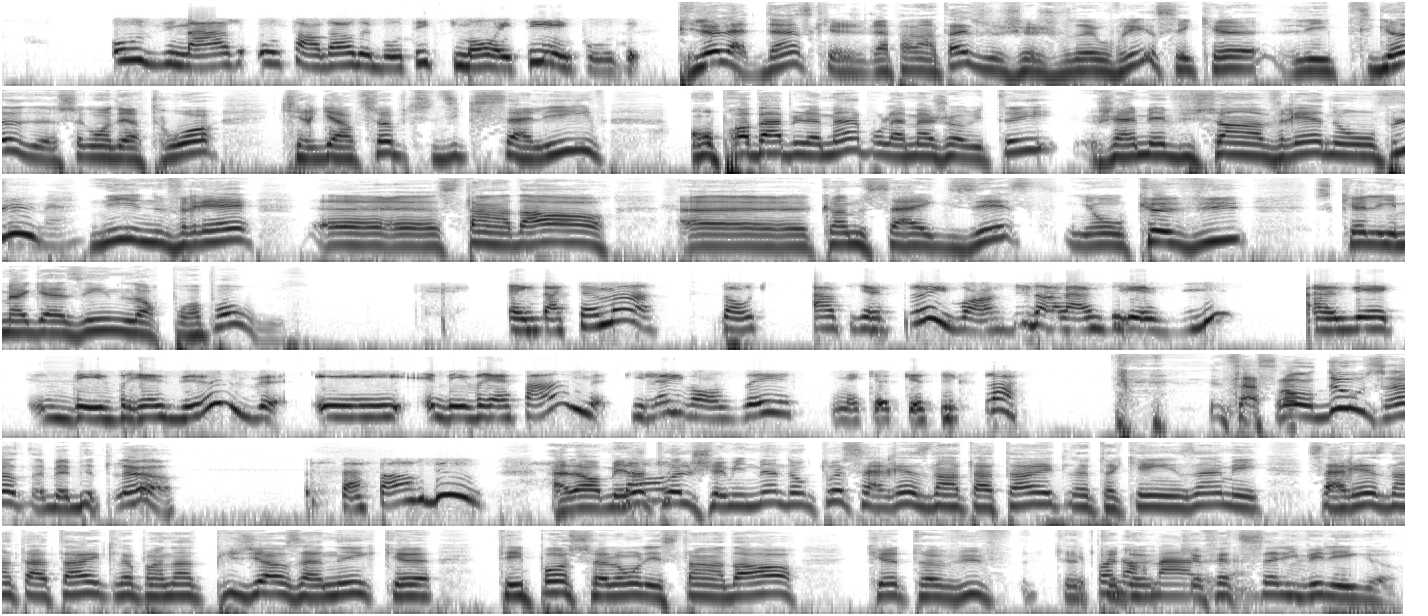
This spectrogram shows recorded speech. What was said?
aux images, aux standards de beauté qui m'ont été imposés. Puis là, là-dedans, ce que la parenthèse que je, je voudrais ouvrir, c'est que les petits gars de secondaire 3 qui regardent ça, puis tu dis qu'ils salivent, ont probablement, pour la majorité, jamais vu ça en vrai non plus, ni une vraie euh, standard euh, comme ça existe. Ils ont que vu ce que les magazines leur proposent. Exactement. Donc, après ça, ils vont arriver dans la vraie vie avec des vraies vulves et des vraies femmes. Puis là, ils vont se dire, mais qu'est-ce que c'est que ça? ça sort d'où, ça, cette bébite-là? Ça sort d'où? Alors, mais là, toi, le cheminement, donc toi, ça reste dans ta tête, là, t'as 15 ans, mais ça reste dans ta tête, là, pendant plusieurs années que t'es pas selon les standards que t'as vu, que, que normal, que fait saliver les gars.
